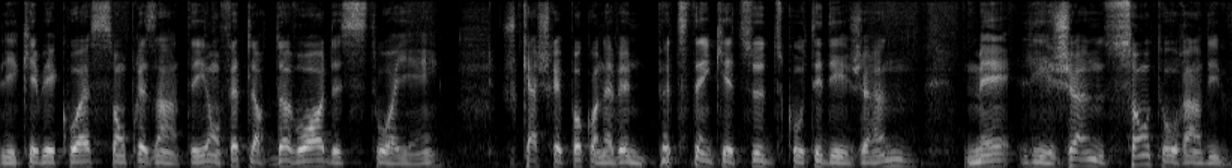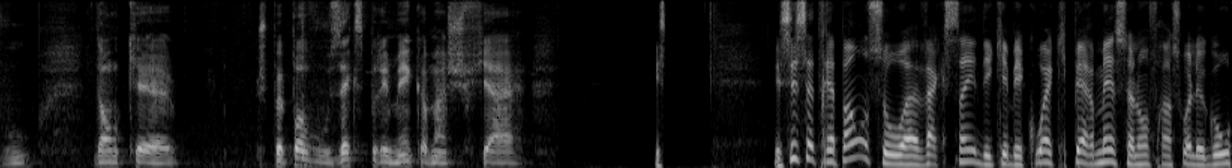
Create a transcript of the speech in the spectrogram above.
Les Québécois se sont présentés, ont fait leur devoir de citoyen. Je ne cacherai pas qu'on avait une petite inquiétude du côté des jeunes, mais les jeunes sont au rendez-vous. Donc, euh, je peux pas vous exprimer comment je suis fier et c'est cette réponse au euh, vaccin des Québécois qui permet, selon François Legault,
